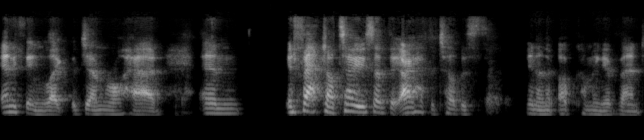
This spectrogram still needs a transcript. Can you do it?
anything like the general had. And in fact, I'll tell you something. I have to tell this in an upcoming event.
